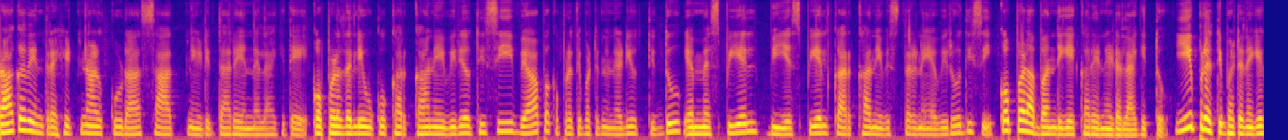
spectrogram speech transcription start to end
ರಾಘವೇಂದ್ರ ಹಿಟ್ನಾಳ್ ಕೂಡ ಸಾಥ್ ನೀಡಿದ್ದಾರೆ ಎನ್ನಲಾಗಿದೆ. ಕೊಪ್ಪಳದಲ್ಲಿ ಉಕ್ಕು ಕಾರ್ಖಾನೆ ವಿರೋಧಿಸಿ ವ್ಯಾಪಕ ಪ್ರತಿಭಟನೆ ನಡೆಯುತ್ತಿದ್ದು, ಎಂಎಸ್ಪಿಎಲ್, ಬಿಎಸ್ಪಿಎಲ್ ಕಾರ್ಖಾನೆ ವಿಸ್ತರಣೆಯ ವಿರೋಧಿಸಿ ಕೊಪ್ಪಳ ಬಂದ್ಗೆ ಕರೆ ನೀಡಲಾಗಿತ್ತು. ಈ ಪ್ರತಿಭಟನೆಗೆ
